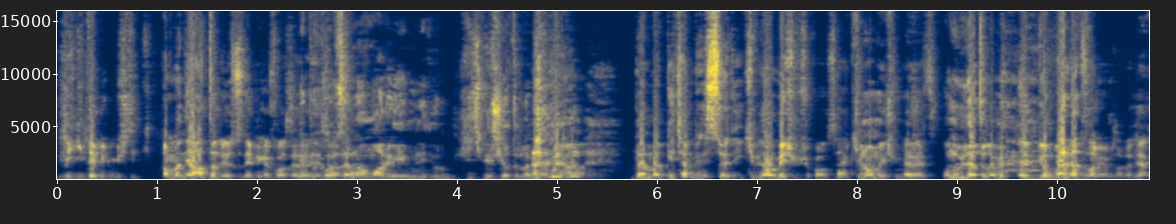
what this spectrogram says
bir gidebilmiştik. Ama ne hatırlıyorsun Epica konserleri Epica sonra? konserinden var ya yemin ediyorum hiçbir şey hatırlamıyorum ya. Ben bak geçen birisi söyledi 2015'miş o konser. 2015 mi? Evet. Onu bile hatırlamıyorum. Evet, Yok ben de hatırlamıyorum zaten.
